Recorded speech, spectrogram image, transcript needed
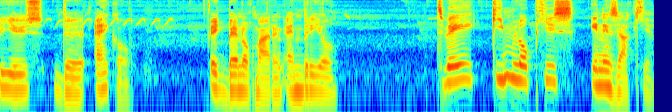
Pius de Eikel. Ik ben nog maar een embryo. Twee kiemlopjes in een zakje.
